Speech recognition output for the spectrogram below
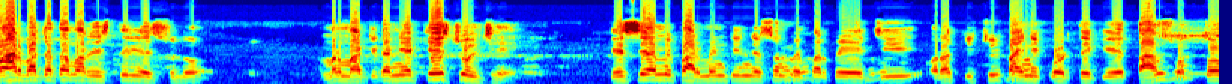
মার বাঁচাতে আমার স্ত্রী এসেছিল। আমার মাটিটা নিয়ে কেস চলছে। কেসে আমি পারমানেন্ট ইঞ্জেকশন পেপার পেয়েছি। ওরা কিছুই পায়নি কোর্ট থেকে তার সত্ত্বেও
